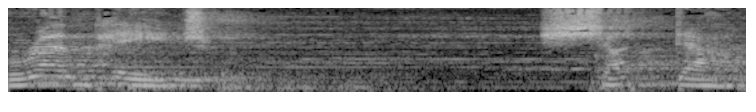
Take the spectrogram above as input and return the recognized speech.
Rampage. Shut down.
